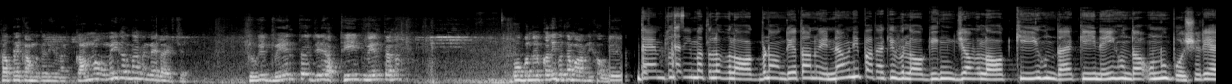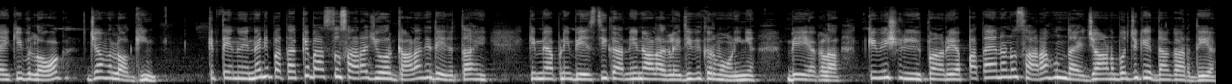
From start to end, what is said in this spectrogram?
ਤਾਂ ਆਪਣੇ ਕੰਮ ਤੇ ਨਹੀਂ ਜਾਣਾ। ਕੰਮ ਉਵੇਂ ਹੀ ਕਰਨਾ ਮੈਨੇ ਲਾਈਫ 'ਚ। ਕਿਉਂਕਿ ਮਿਹਨਤ, ਜਿਹੜੇ ਹੱਥੀ ਮਿਹਨਤ ਹੈ ਨਾ ਉਹ ਬੰਦੇ ਨੂੰ ਕਦੀ ਬੰਦਾ ਮਾਰ ਨਹੀਂ ਖਾਊਗਾ। ਟਾਈਮ ਤੁਸੀਂ ਮਤਲਬ ਵਲੌਗ ਬਣਾਉਂਦੇ ਹੋ, ਤੁਹਾਨੂੰ ਇੰਨਾ ਵੀ ਨਹੀਂ ਪਤਾ ਕਿ ਵਲੌਗਿੰਗ ਜਾਂ ਵਲੌਗ ਕੀ ਹੁੰਦਾ ਹੈ ਕੀ ਨਹੀਂ ਹੁੰਦਾ, ਉਹਨੂੰ ਪੁੱਛ ਰਿਹਾ ਹੈ ਕਿ ਵਲੌਗ ਜਾਂ ਵਲੌਗਿੰਗ ਕਿ ਤੈਨੂੰ ਇੰਨਾ ਨਹੀਂ ਪਤਾ ਕਿ ਬਸ ਤੂੰ ਸਾਰਾ ਜ਼ੋਰ ਗਾਲਾਂ ਦੇ ਦੇ ਦਿੱਤਾ ਹੈ ਕਿ ਮੈਂ ਆਪਣੀ ਬੇਇੱਜ਼ਤੀ ਕਰਨੀ ਨਾਲ ਅਗਲੇ ਦੀ ਵੀ ਕਰਵਾਉਣੀ ਆ ਬੇਅਕਲਾ, ਕਿਵੇਂ ਸ਼ਰੀਫ ਪਾ ਰਿਹਾ? ਪਤਾ ਇਹਨਾਂ ਨੂੰ ਸਾਰਾ ਹੁੰਦਾ ਹੈ ਜਾਣ ਬੁੱਝ ਕੇ ਇਦਾਂ ਕਰਦੇ ਆ।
